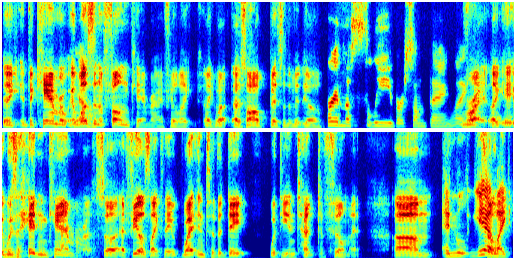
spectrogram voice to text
Like the camera, it yeah. wasn't a phone camera. I feel like, like what I saw bits of the video, or in the sleeve or something. Like right, like it was a hidden camera, so it feels like they went into the date with the intent to film it. Um, and yeah, so, like,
